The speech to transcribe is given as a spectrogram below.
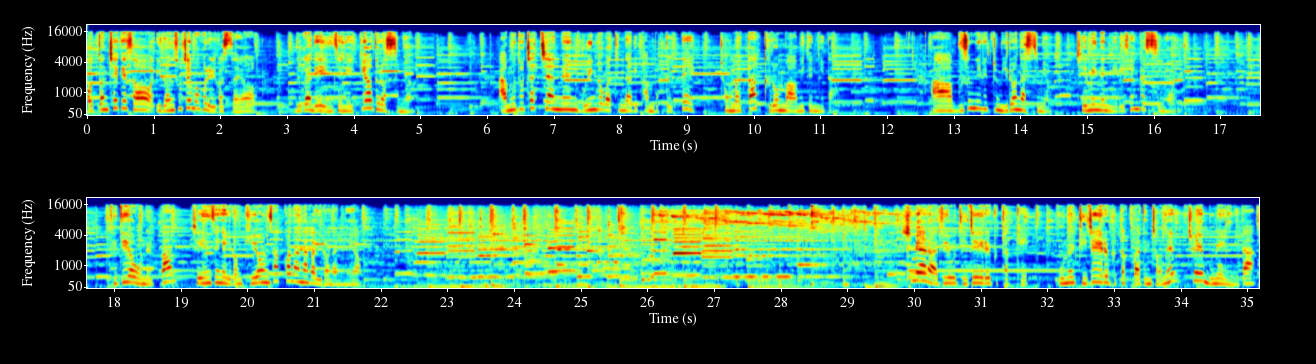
어떤 책에서 이런 소제목을 읽었어요. 누가 내 인생에 끼어들었으면. 아무도 찾지 않는 무인도 같은 날이 반복될 때 정말 딱 그런 마음이 듭니다. 아, 무슨 일이 좀 일어났으면, 재밌는 일이 생겼으면. 드디어 오늘 밤 제 인생에 이런 귀여운 사건 하나가 일어났네요. 심야 라디오 DJ를 부탁해. 오늘 DJ를 부탁받은 저는 최문혜입니다.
